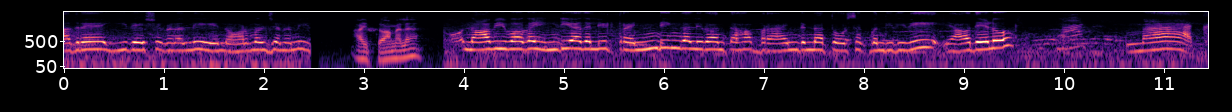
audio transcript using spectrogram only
ಆದರೆ ಈ ದೇಶಗಳಲ್ಲಿ ನಾರ್ಮಲ್ ಜನನು ಆಯಿತು ಆಮೇಲೆ? ನಾವಿವಾಗ ಇಂಡಿಯಾದಲ್ಲಿ ಟ್ರೆಂಡಿಂಗ್ ಅಲ್ಲಿರುವಂತಹ ಬ್ರ್ಯಾಂಡ್ನ ತೋರ್ಸಕ್ ಬಂದಿದೀವಿ. ಯಾವ್ದೇಳು? ಮ್ಯಾಕ್.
